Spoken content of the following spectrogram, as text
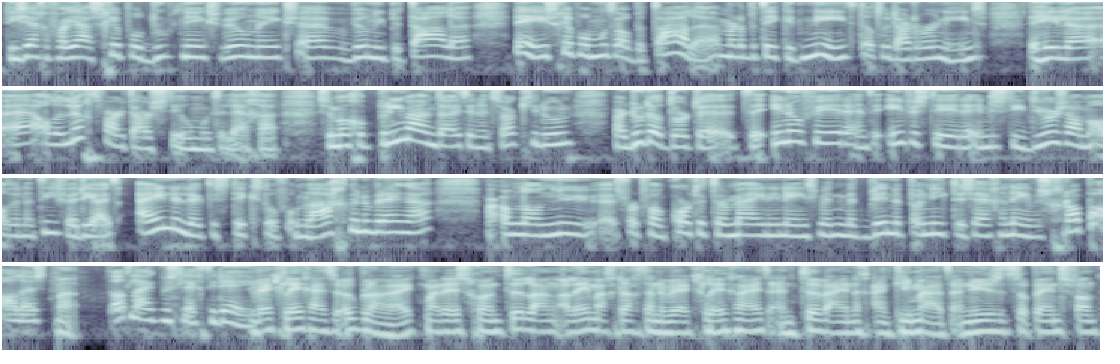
die zeggen van ja, Schiphol doet niks, wil niks, uh, wil niet betalen. Nee, Schiphol moet wel betalen, maar dat betekent niet dat we daardoor ineens de hele, uh, alle luchtvaart daar stil moeten leggen. Ze mogen prima een duit in het zakje doen, maar doe dat door te, te innoveren en te investeren in dus die duurzame alternatieven die uiteindelijk de stikstof omlaag kunnen brengen. Maar om dan nu een soort van korte termijn ineens met, met blinde paniek te zeggen: nee, we schrappen alles. Dat lijkt me een slecht idee. De werkgelegenheid is ook belangrijk, maar er is gewoon te lang alleen maar gedacht aan de werkgelegenheid en te weinig aan klimaat. En nu is het opeens van:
